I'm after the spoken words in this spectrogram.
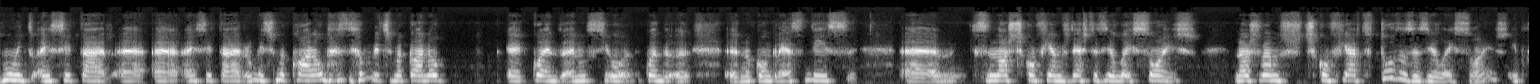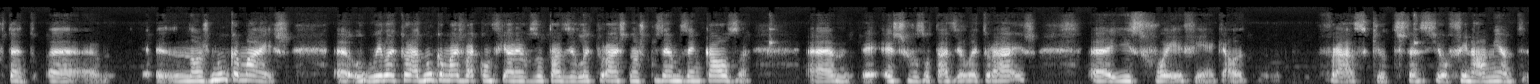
muito em citar, em citar o Mitch McConnell, mas o Mitch McConnell, quando anunciou, quando no Congresso disse se nós desconfiamos destas eleições, nós vamos desconfiar de todas as eleições e, portanto, uh, nós nunca mais, o eleitorado nunca mais vai confiar em resultados eleitorais se nós pusermos em causa um, estes resultados eleitorais. E isso foi, enfim, aquela frase que o distanciou finalmente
